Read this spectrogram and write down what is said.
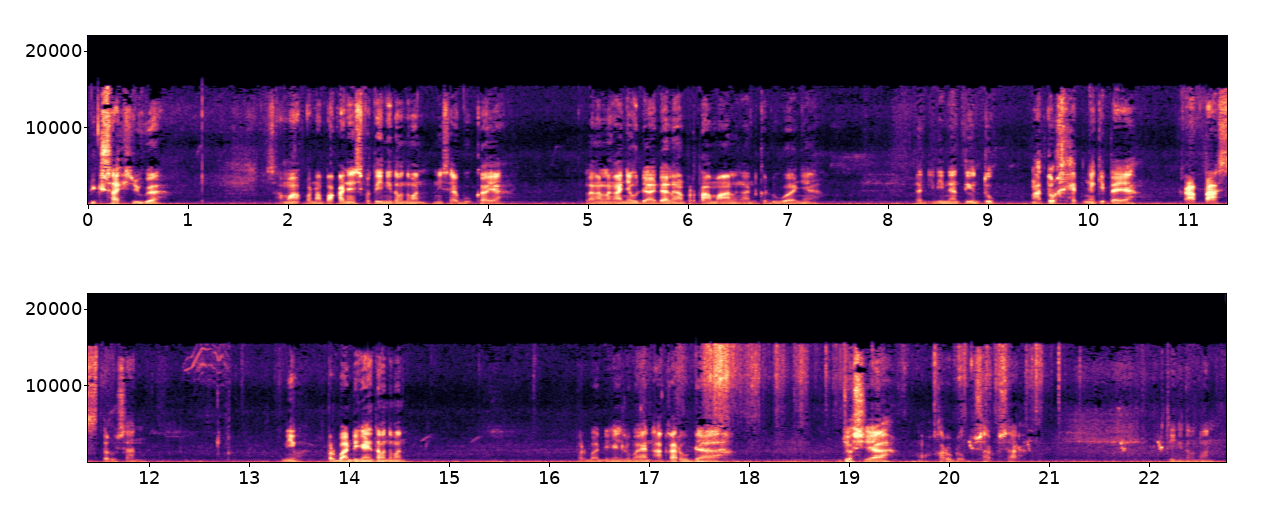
Big size juga. Sama penampakannya seperti ini teman-teman. Ini saya buka ya. Lengan-lengannya udah ada lengan pertama lengan keduanya. Dan ini nanti untuk ngatur headnya kita ya. Ke atas terusan. Ini perbandingannya teman-teman. Perbandingannya lumayan. Akar udah jos ya. Akar udah besar-besar. Ini teman-teman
